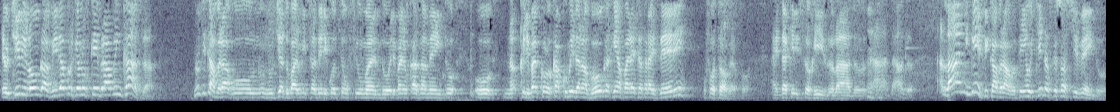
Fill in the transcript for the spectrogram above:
Eu tive longa vida porque eu não fiquei bravo em casa. Não fica bravo no, no, dia do bar mitzvah dele quando estão filmando, ele vai no casamento, ou que ele vai colocar comida na boca, quem aparece atrás dele? O fotógrafo. Aí dá aquele sorriso lá do, da, da, do Lá ninguém fica bravo, tem 800 pessoas te vendo.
